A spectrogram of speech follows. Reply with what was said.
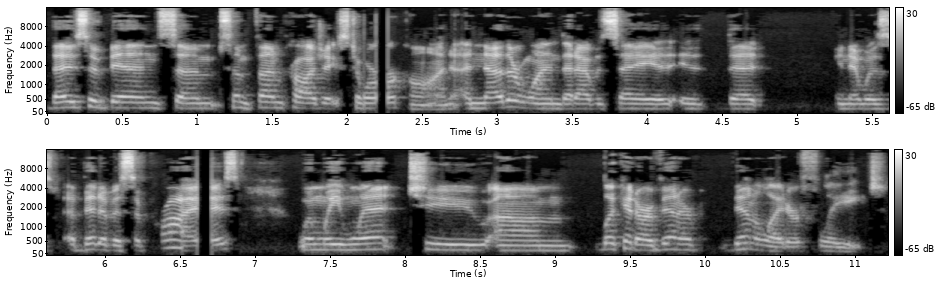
those have been some some fun projects to work on. Another one that I would say is, that And it was a bit of a surprise when we went to um, look at our ventilator fleet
